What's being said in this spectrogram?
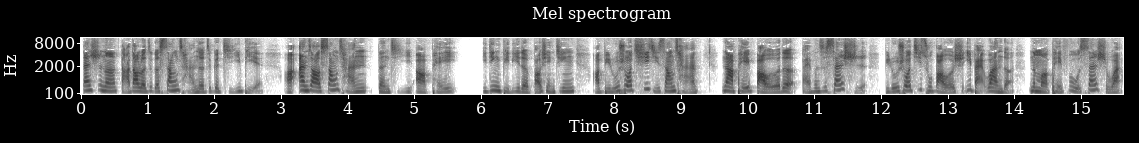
但是呢达到了这个伤残的这个级别啊，按照伤残等级啊赔。一定比例的保险金啊，比如说七级伤残，那赔保额的百分之三十；比如说基础保额是一百万的，那么赔付三十万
